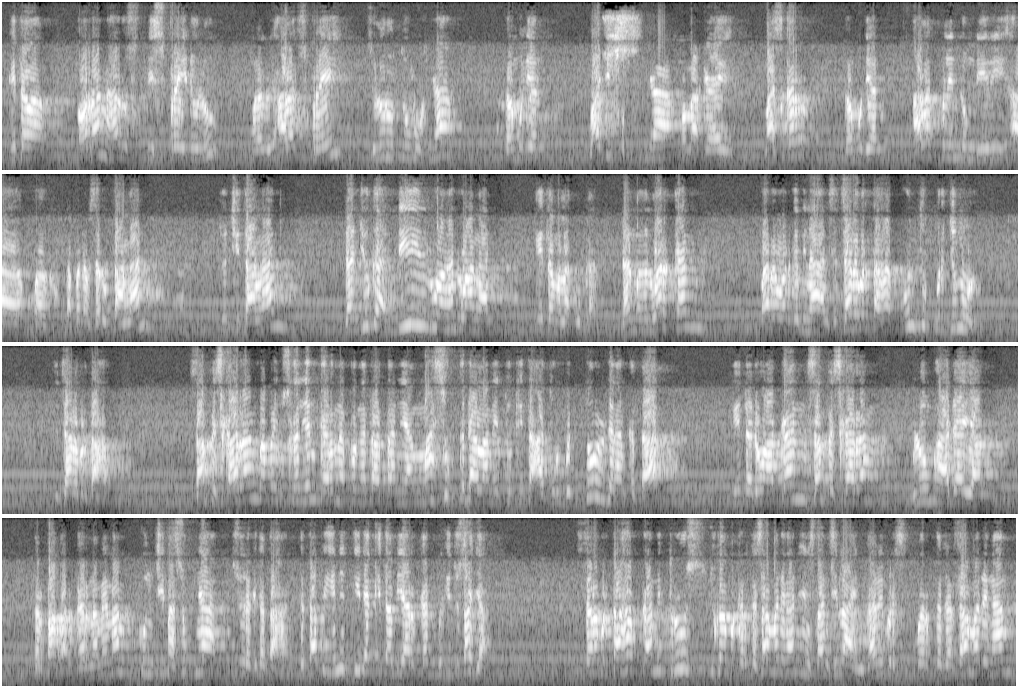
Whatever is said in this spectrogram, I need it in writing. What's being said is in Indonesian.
kita orang harus dispray dulu melalui alat spray seluruh tubuhnya, kemudian wajib memakai masker, kemudian alat pelindung diri, uh, apa namanya sarung tangan, cuci tangan, dan juga di ruangan-ruangan kita melakukan dan mengeluarkan para warga binaan secara bertahap untuk berjemur secara bertahap. Sampai sekarang Bapak Ibu sekalian karena pengetatan yang masuk ke dalam itu kita atur betul dengan ketat. Kita doakan sampai sekarang belum ada yang terpapar karena memang kunci masuknya sudah kita tahan. Tetapi ini tidak kita biarkan begitu saja. Secara bertahap kami terus juga bekerja sama dengan instansi lain. Kami bekerja sama dengan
